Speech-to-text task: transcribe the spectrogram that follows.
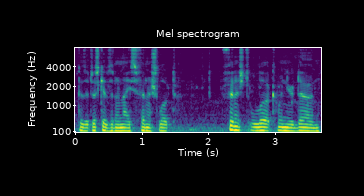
because it just gives it a nice finished look finished look when you're done.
